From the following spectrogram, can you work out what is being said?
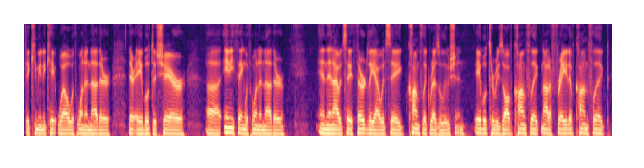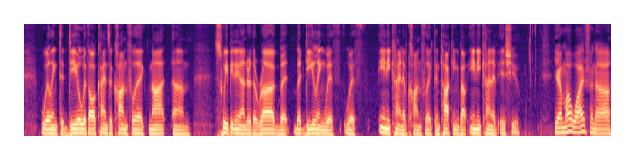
They communicate well with one another. They're able to share uh, anything with one another. And then I would say, thirdly, I would say conflict resolution, able to resolve conflict, not afraid of conflict, willing to deal with all kinds of conflict, not um, sweeping it under the rug, but but dealing with with any kind of conflict and talking about any kind of issue. Yeah, my wife and I,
